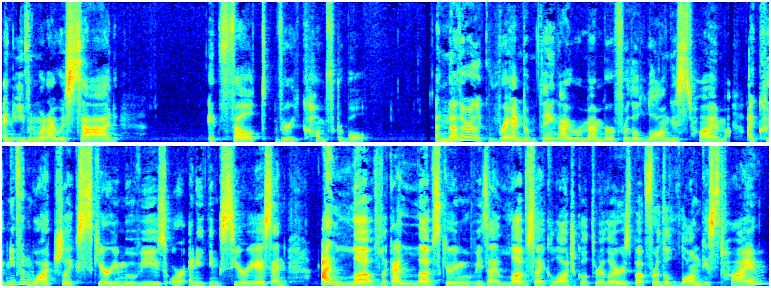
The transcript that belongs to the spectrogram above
And even when I was sad, it felt very comfortable. Another like random thing, I remember for the longest time, I couldn't even watch like scary movies or anything serious. And I love, like, I love scary movies. I love psychological thrillers. But for the longest time,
